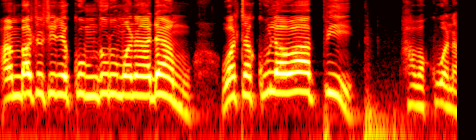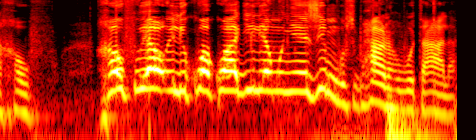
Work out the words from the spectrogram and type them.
ambacho chenye kumdhuru mwanadamu. Watakula wapi? Hawakuwa na haufu haufu yao ilikuwa kwa ajili ya mwenyezi mungu subhanahu wataala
